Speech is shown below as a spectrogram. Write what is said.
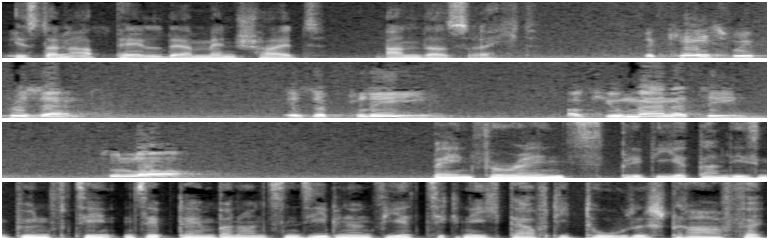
ist ein Appell der Menschheit an das Recht. The case we present is a plea of humanity to law. Ben Ferenc plädiert an diesem 15. September 1947 nicht auf die Todesstrafe,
